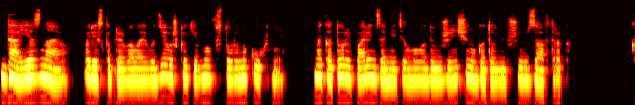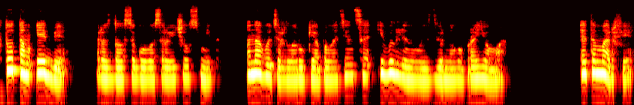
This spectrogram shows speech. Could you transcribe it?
«Да, я знаю», – резко прервала его девушка, кивнув в сторону кухни, на которой парень заметил молодую женщину, готовившую завтрак. «Кто там Эбби?» – раздался голос Рэйчел Смит. Она вытерла руки о полотенце и выглянула из дверного проема. «Это Мерфи»,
